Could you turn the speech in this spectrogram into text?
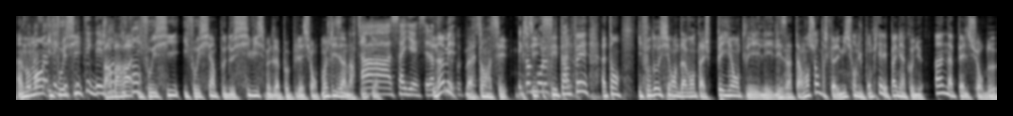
À un moment, ça, il faut aussi. des Barbara, sont- il faut aussi, il faut aussi un peu de civisme de la population. Moi, je lisais un article. Ah, ça y est, c'est la non mais bah, attends, c'est un fait. Attends, il faudrait aussi rendre davantage payantes les, les, les interventions parce que la mission du pompier elle est pas bien connue. Un appel sur deux,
